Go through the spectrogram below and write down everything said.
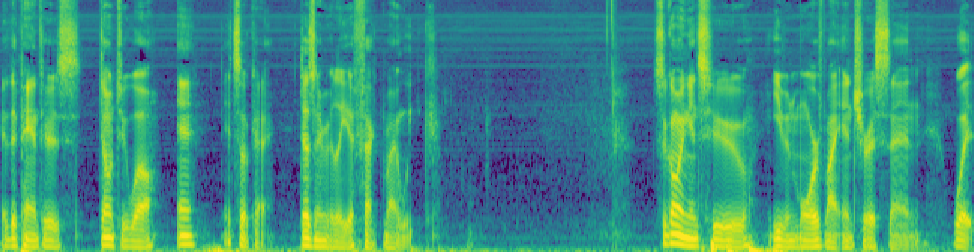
If the Panthers don't do well, eh, it's okay. Doesn't really affect my week. So going into even more of my interests and what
